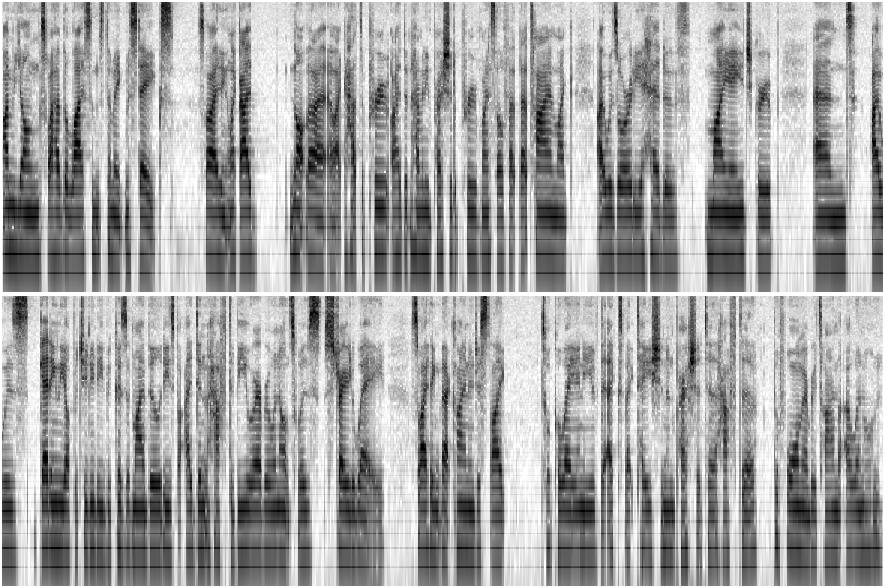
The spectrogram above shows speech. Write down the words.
I'm young, so I have the license to make mistakes. So I think like I, not that I like I had to prove. I didn't have any pressure to prove myself at that time. Like I was already ahead of my age group, and I was getting the opportunity because of my abilities. But I didn't have to be where everyone else was straight away. So I think that kind of just like took away any of the expectation and pressure to have to perform every time that I went on.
